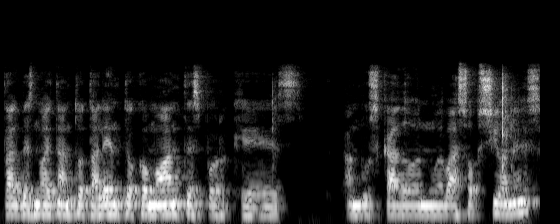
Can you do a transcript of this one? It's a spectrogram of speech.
Tal vez no hay tanto talento como antes porque han buscado nuevas opciones,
